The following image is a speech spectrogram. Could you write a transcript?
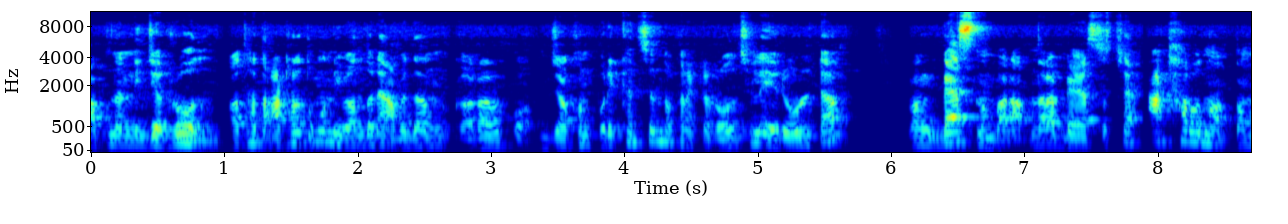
আপনার নিজের রোল অর্থাৎ আঠারোতম নিবন্ধনে আবেদন করার যখন পরীক্ষা দিচ্ছেন, তখন একটা রোল ছিল, এই রোলটা এবং ব্যাস নাম্বার আপনারা ব্যাস হচ্ছে আঠারো আঠারোতম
